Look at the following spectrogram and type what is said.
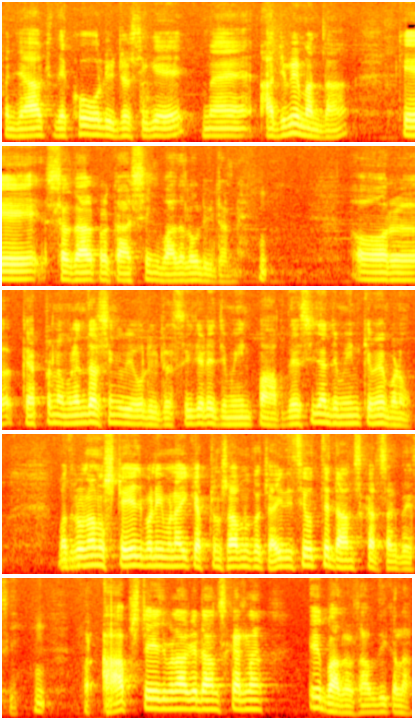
ਪੰਜਾਬ 'ਚ ਦੇਖੋ ਉਹ ਲੀਡਰ ਸੀਗੇ। ਮੈਂ ਅੱਜ ਵੀ ਮੰਨਦਾ ਕਿ ਸਰਦਾਰ ਪ੍ਰਕਾਸ਼ ਸਿੰਘ ਬਾਦਲ ਉਹ ਲੀਡਰ ਨੇ। ਔਰ ਕੈਪਟਨ ਅਮਰਿੰਦਰ ਸਿੰਘ ਵੀ ਉਹ ਲੀਡਰ ਸੀ ਜਿਹੜੇ ਜ਼ਮੀਨ ਭਾਪਦੇ ਸੀ ਜਾਂ ਜ਼ਮੀਨ ਕਿਵੇਂ ਬਣੂ। ਮਤਲਬ ਉਹਨਾਂ ਨੂੰ ਸਟੇਜ ਬਣੀ ਬਣਾਈ ਕੈਪਟਨ ਸਾਹਿਬ ਨੂੰ ਤਾਂ ਚਾਹੀਦੀ ਸੀ ਉੱਤੇ ਡਾਂਸ ਕਰ ਸਕਦੇ ਸੀ। ਪਰ ਆਪ ਸਟੇਜ ਬਣਾ ਕੇ ਡਾਂਸ ਕਰਨਾ ਇਹ ਬਾਦਲ ਸਾਹਿਬ ਦੀ ਕਲਾ।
